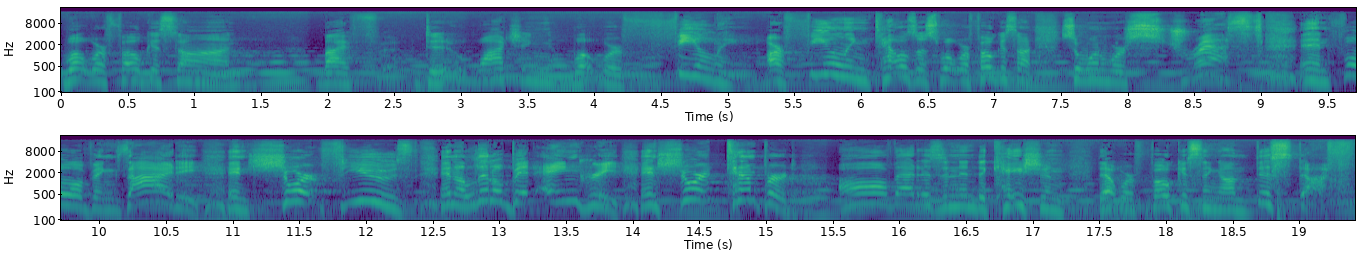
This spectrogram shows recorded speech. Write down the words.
what we're focused on by f- watching what we're feeling. Our feeling tells us what we're focused on. So when we're stressed and full of anxiety and short fused and a little bit angry and short tempered, all that is an indication that we're focusing on this stuff.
